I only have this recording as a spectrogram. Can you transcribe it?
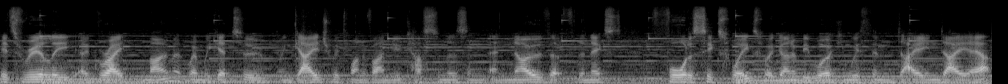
It's really a great moment when we get to engage with one of our new customers and, and know that for the next four to six weeks we're going to be working with them day in day out.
